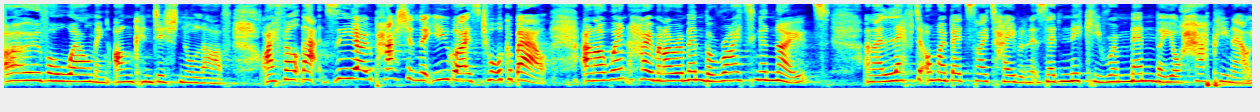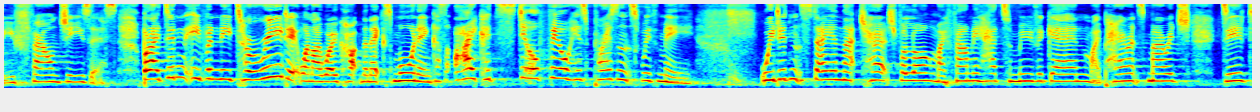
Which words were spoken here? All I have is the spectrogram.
overwhelming, unconditional love. I felt that Zeo passion that you guys talk about. And I went home and I remember writing a note and I left it on my bedside table and it said, Nicki, remember you're happy now. You found Jesus. But I didn't even need to read it when I woke up the next morning because I could still feel his presence with me. We didn't stay in that church for long. My family had to move again. My parents' marriage did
